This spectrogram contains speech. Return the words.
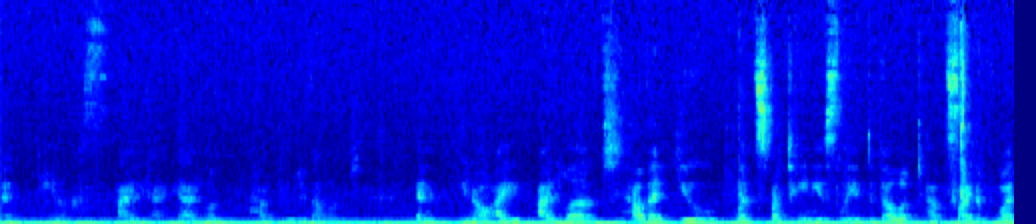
And, you know, cause I, I, I love how you developed. And, you know, I, I loved how that you went spontaneously and developed outside of what,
